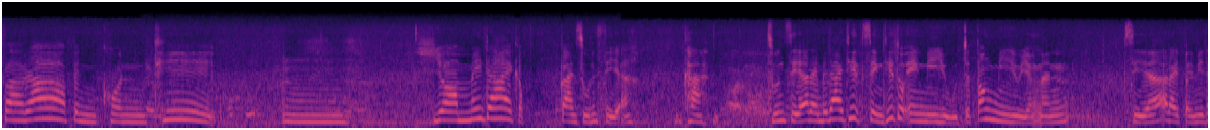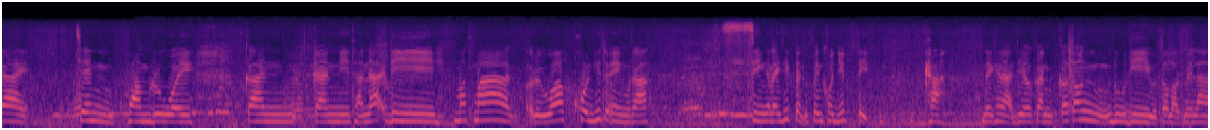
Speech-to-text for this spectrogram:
ฟาร่าเป็นคนที่ยอมไม่ได้กับการสูญเสียค่ะ สูญเสียอะไรไม่ได้ที่สิ่งที่ตัวเองมีอยู่จะต้องมีอยู่อย่างนั้นเสียอะไรไปไม่ได้ เช่น ความรวย การการมีฐานะดีมาก ๆ หรือว่าคนที่ตัวเองรัก สิ่งอะไรที่เป็นเป็นคนยึดติดค่ะ ในขณะเดียวกันก็ต้องดูดีอยู่ตลอดเวลา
